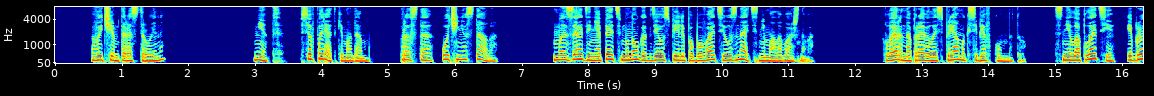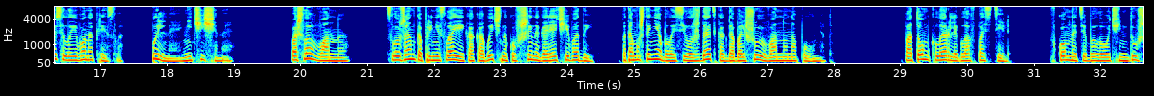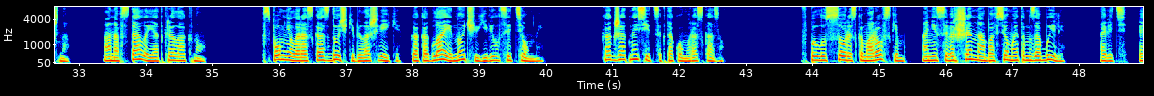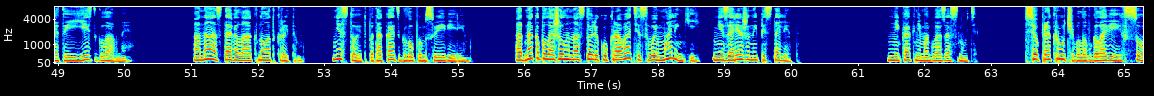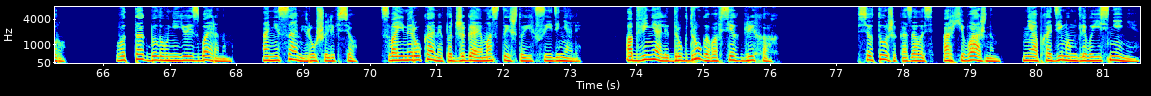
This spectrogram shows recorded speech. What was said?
Вы чем-то расстроены? Нет, все в порядке, мадам. Просто очень устала. Мы за день опять много где успели побывать и узнать немало важного. Клэр направилась прямо к себе в комнату. Сняла платье и бросила его на кресло. Пыльное, нечищенное. Пошла в ванную. Служанка принесла ей, как обычно, кувшины горячей воды, потому что не было сил ждать, когда большую ванну наполнят. Потом Клэр легла в постель. В комнате было очень душно. Она встала и открыла окно. Вспомнила рассказ дочки Белошвейки, как Аглае ночью явился темный. Как же относиться к такому рассказу? В пылу ссоры с Комаровским они совершенно обо всем этом забыли. А ведь это и есть главное. Она оставила окно открытым. Не стоит потакать глупым суеверием. Однако положила на столик у кровати свой маленький, незаряженный пистолет. Никак не могла заснуть. Все прокручивало в голове их ссору. Вот так было у нее и с Байроном. Они сами рушили все, своими руками поджигая мосты, что их соединяли. Обвиняли друг друга во всех грехах. Все тоже казалось архиважным, необходимым для выяснения.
